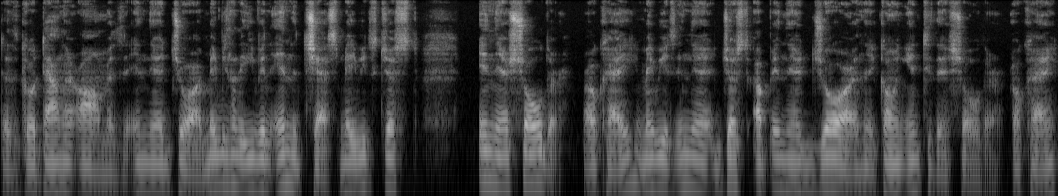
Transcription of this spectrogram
Does it go down their arm? Is it in their jaw? Maybe it's not even in the chest. Maybe it's just in their shoulder, okay? Maybe it's in there, just up in their jaw and they're going into their shoulder, okay?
